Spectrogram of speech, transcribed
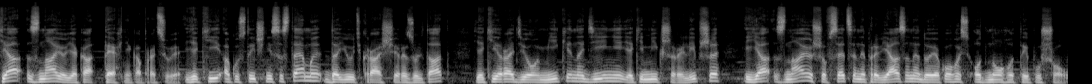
Я знаю, яка техніка працює, які акустичні системи дають кращий результат, які радіоміки надійні, які мікшери ліпше. І я знаю, що все це не прив'язане до якогось одного типу шоу.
